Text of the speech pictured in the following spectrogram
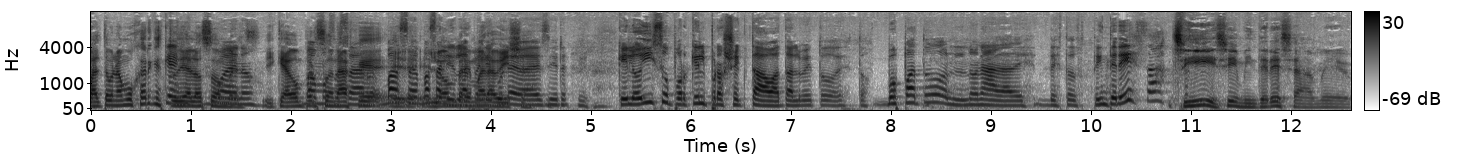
Falta una mujer que estudia a los hombres bueno, y que haga un personaje va a, eh, ser- va a el salir la hombre película, maravilla. a decir que lo hizo porque él proyectaba tal vez todo esto. ¿Vos, Pato, no nada de, de esto? ¿Te interesa? Sí, sí, me interesa, me-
